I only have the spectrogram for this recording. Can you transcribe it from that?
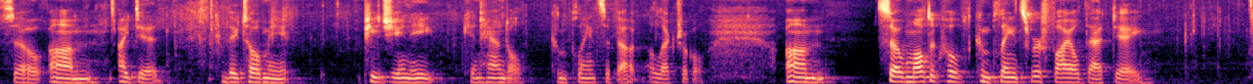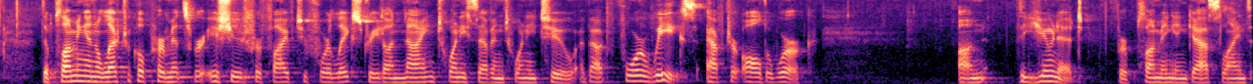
So um, I did. They told me PG&E can handle complaints about electrical. Um, so multiple complaints were filed that day. The plumbing and electrical permits were issued for 524 Lake Street on 9 27 22, about four weeks after all the work on the unit for plumbing and gas lines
